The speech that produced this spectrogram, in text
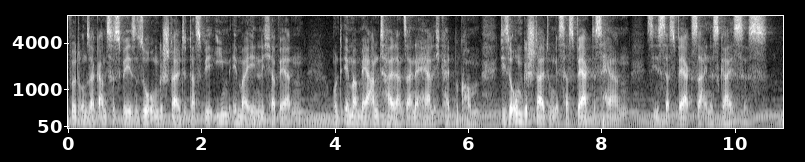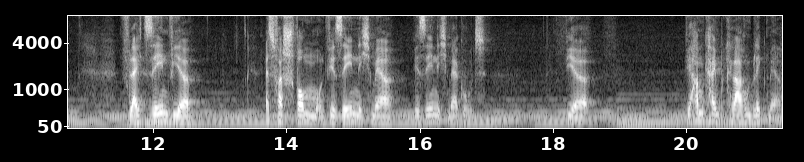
wird unser ganzes Wesen so umgestaltet, dass wir ihm immer ähnlicher werden und immer mehr Anteil an seiner Herrlichkeit bekommen. Diese Umgestaltung ist das Werk des Herrn, sie ist das Werk seines Geistes. Vielleicht sehen wir es verschwommen und wir sehen nicht mehr, wir sehen nicht mehr gut. Wir, wir haben keinen klaren Blick mehr.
